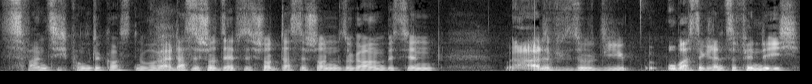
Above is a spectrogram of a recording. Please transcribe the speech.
20 Punkte kosten. Wobei das ist schon, selbst ist schon, das ist schon sogar ein bisschen ah, so die oberste Grenze, finde ich.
